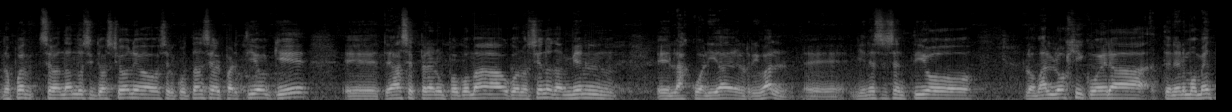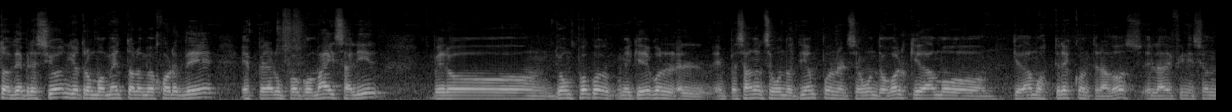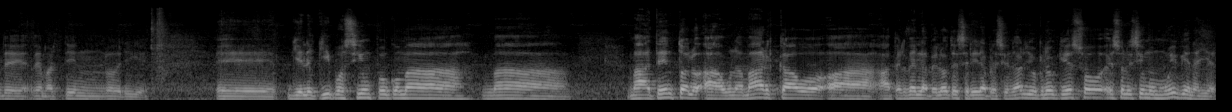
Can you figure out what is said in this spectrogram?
Después se van dando situaciones o circunstancias del partido que eh, te hace esperar un poco más o conociendo también eh, las cualidades del rival. Eh, y en ese sentido lo más lógico era tener momentos de presión y otros momentos a lo mejor de esperar un poco más y salir pero yo un poco me quedé con el, empezando el segundo tiempo, en el segundo gol quedamos, quedamos 3 contra 2 en la definición de, de Martín Rodríguez. Eh, y el equipo sí un poco más, más, más atento a, una marca o a, a, perder la pelota y salir a presionar. Yo creo que eso, eso lo hicimos muy bien ayer.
